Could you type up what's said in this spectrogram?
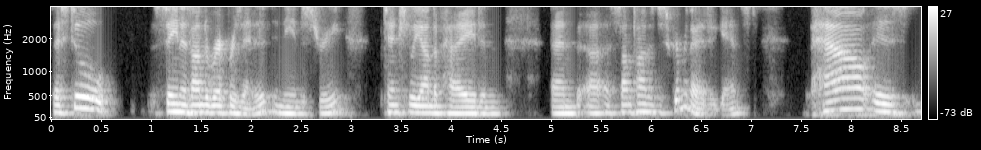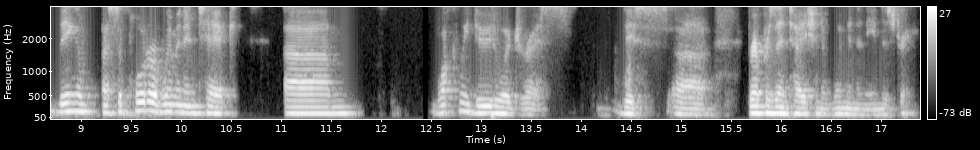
they're still seen as underrepresented in the industry, potentially underpaid, and and uh, sometimes discriminated against. How is being a, a supporter of women in tech? Um, what can we do to address this uh, representation of women in the industry?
